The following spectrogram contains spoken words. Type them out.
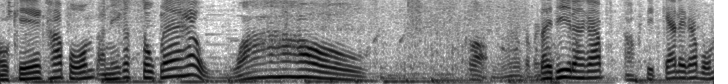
โอเคครับผม อันนี้ก็สุกแล้ว ว้าว ก็ได้ที่แล้วนะครับอะปิดแก๊สเลยครับผม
